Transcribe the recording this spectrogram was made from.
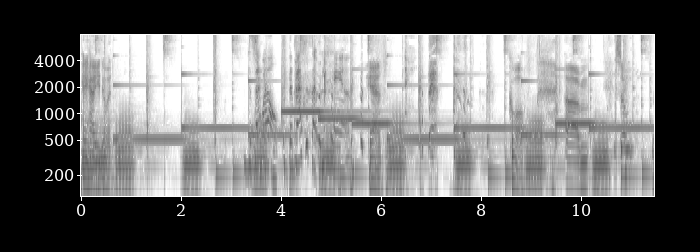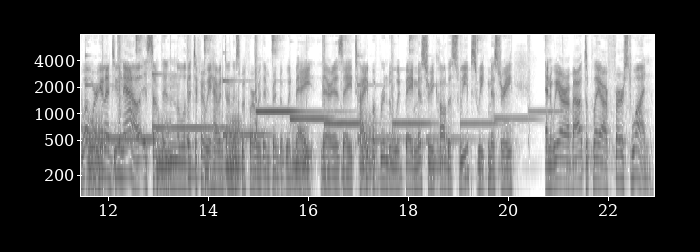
Hey, how you doing? Well, the best that we can. Yeah. cool. Um, so what we're gonna do now is something a little bit different. We haven't done this before within Brindlewood Bay. There is a type of Brindlewood Bay mystery called a Sweeps Week mystery, and we are about to play our first one.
